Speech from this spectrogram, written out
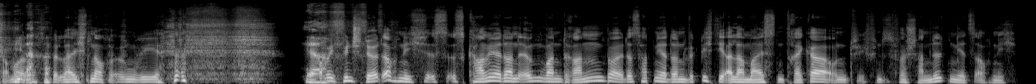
kann man ja. das vielleicht noch irgendwie. ja. Aber ich finde, stört auch nicht. Es, es kam ja dann irgendwann dran, weil das hatten ja dann wirklich die allermeisten Trecker und ich finde, es verschandelten jetzt auch nicht.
